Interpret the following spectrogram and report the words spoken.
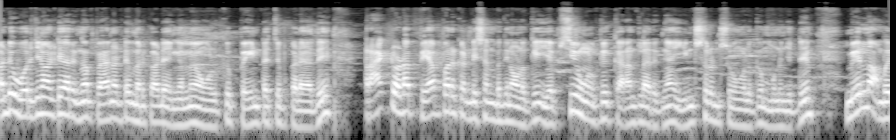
வண்டி ஒரிஜினாலிட்டியாக இருக்குங்க. பேனட்டு மெர்காடு எங்கேயுமே உங்களுக்கு பெயிண்ட் டச்சப் கிடையாது. டிராக்டரோட பேப்பர் கண்டிஷன் பார்த்தீங்கன்னா உங்களுக்கு எஃப்சி உங்களுக்கு கரண்ட்டில் இருக்குங்க. இன்சூரன்ஸ் இன்சூரன்ஸ் உங்களுக்கு முடிஞ்சிட்டு. மேலும் நம்ம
